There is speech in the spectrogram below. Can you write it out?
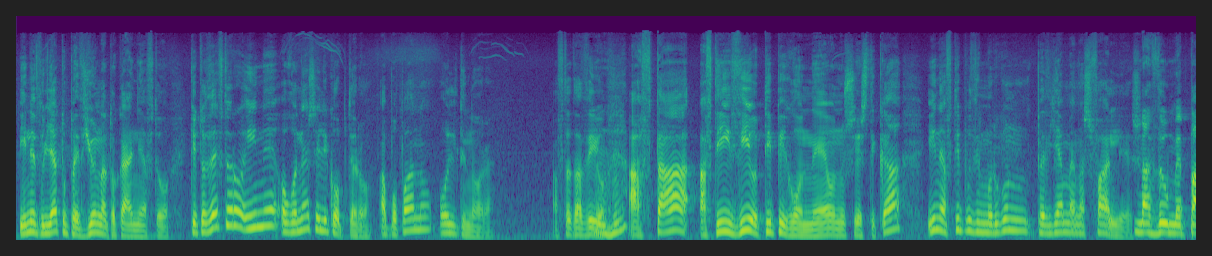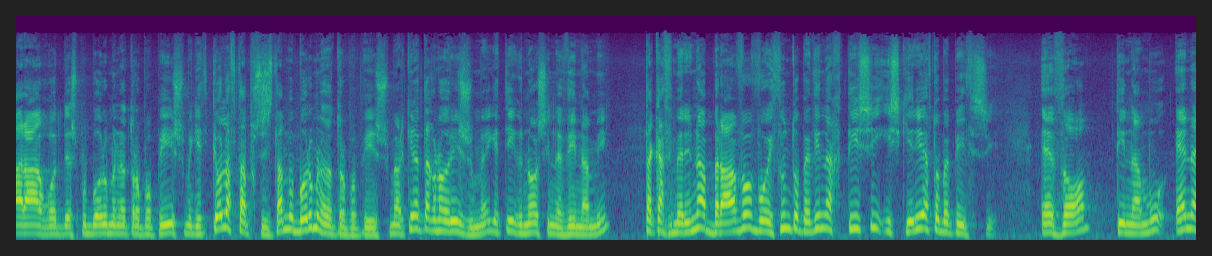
είναι δουλειά του παιδιού να το κάνει αυτό. Και το δεύτερο είναι ο γονέας ελικόπτερο. Από πάνω όλη την ώρα. Αυτά τα δυο Αυτά, αυτοί οι δύο τύποι γονέων ουσιαστικά είναι αυτοί που δημιουργούν παιδιά με ανασφάλειες. Να δούμε παράγοντες που μπορούμε να τροποποιήσουμε. Γιατί και όλα αυτά που συζητάμε μπορούμε να τα τροποποιήσουμε, αρκεί να τα γνωρίζουμε, γιατί η γνώση είναι δύναμη. Τα καθημερινά μπράβο βοηθούν το παιδί να χτίσει ισχυρή αυτοπεποίθηση. Εδώ, Τίνα μου, ένα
